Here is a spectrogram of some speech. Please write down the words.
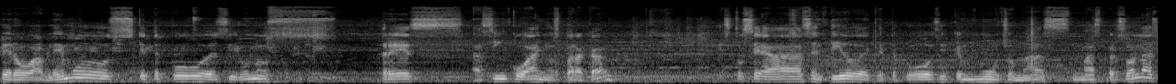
Pero hablemos, ¿qué te puedo decir? Unos 3 a 5 años para acá. Esto se ha sentido de que te puedo decir que mucho más, más personas.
